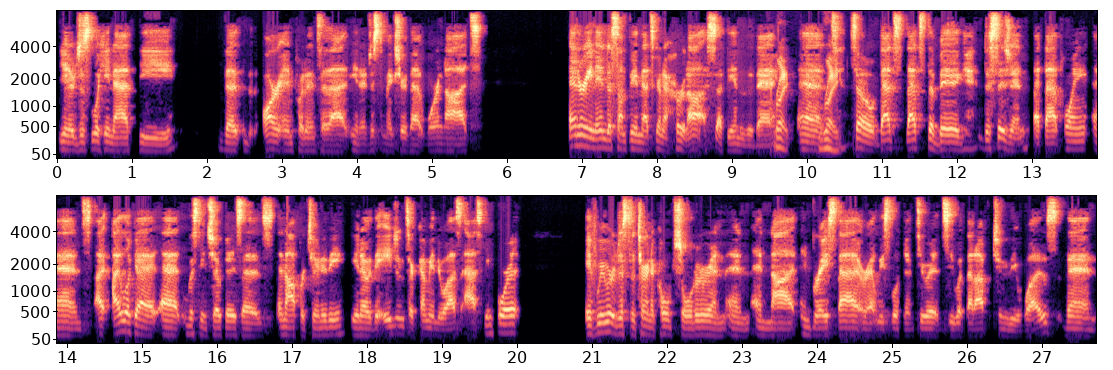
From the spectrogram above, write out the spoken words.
you know, just looking at the the our input into that, you know, just to make sure that we're not entering into something that's going to hurt us at the end of the day. Right. And right. so that's that's the big decision at that point. And I, I look at, at listing showcase as an opportunity. You know, the agents are coming to us asking for it if we were just to turn a cold shoulder and and and not embrace that or at least look into it and see what that opportunity was, then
